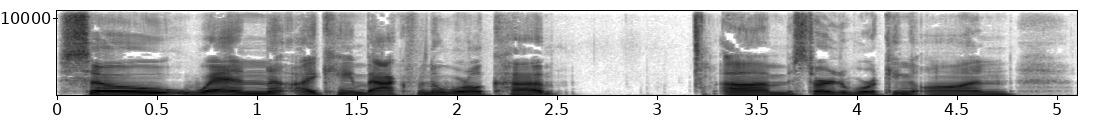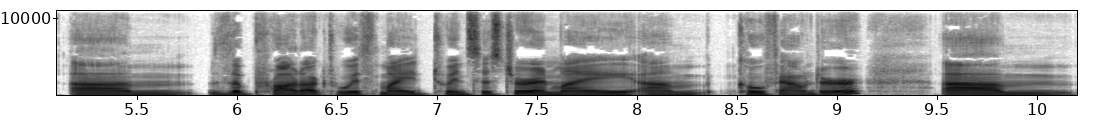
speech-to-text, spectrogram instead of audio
So when I came back from the World Cup, um, started working on um, the product with my twin sister and my um, co-founder, um,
